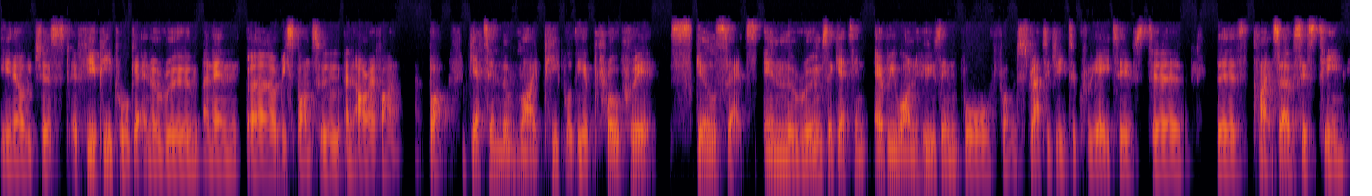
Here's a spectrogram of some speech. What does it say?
you know, just a few people get in a room and then uh, respond to an RFI. But getting the right people, the appropriate skill sets in the room. So getting everyone who's involved from strategy to creatives to the client services team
